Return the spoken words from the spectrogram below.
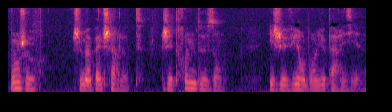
Bonjour, je m'appelle Charlotte, j'ai 32 ans et je vis en banlieue parisienne.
